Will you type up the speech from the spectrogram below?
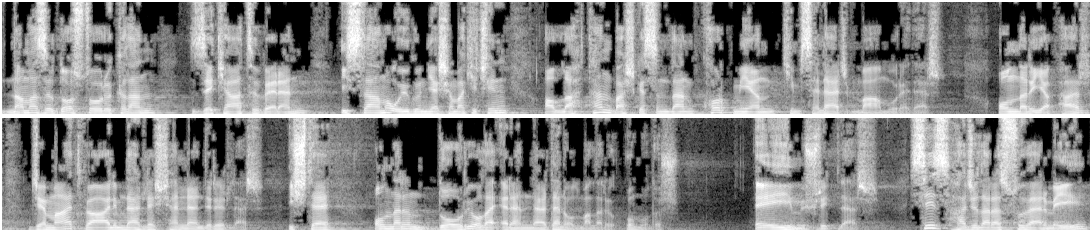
namazı dosdoğru kılan, zekatı veren, İslam'a uygun yaşamak için Allah'tan başkasından korkmayan kimseler mamur eder. Onları yapar, cemaat ve alimlerle şenlendirirler. İşte onların doğru yola erenlerden olmaları umulur. Ey müşrikler! Siz hacılara su vermeyi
